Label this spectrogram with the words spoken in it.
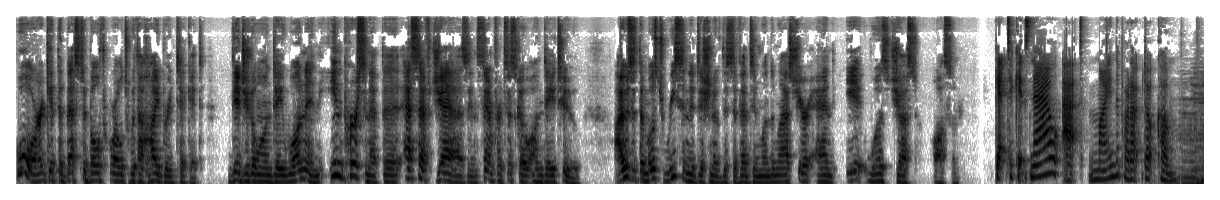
or get the best of both worlds with a hybrid ticket. Digital on day one and in person at the SF Jazz in San Francisco on day two. I was at the most recent edition of this event in London last year, and it was just awesome. Get tickets now at mindtheproduct.com.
